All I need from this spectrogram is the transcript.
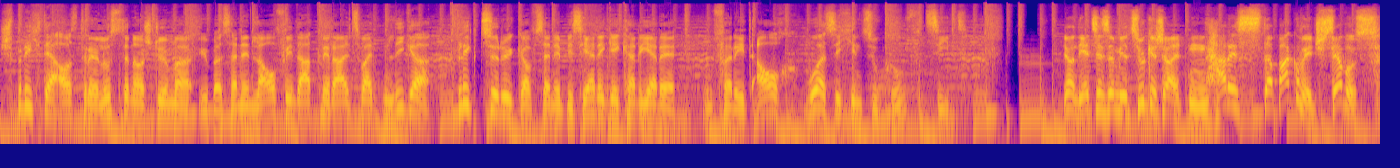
spricht der Austria-Lustenau-Stürmer über seinen Lauf in der Admiral 2. Liga, blickt zurück auf seine bisherige Karriere und verrät auch, wo er sich in Zukunft sieht. Ja, und jetzt ist er mir zugeschaltet. Haris Tabakovic, Servus.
